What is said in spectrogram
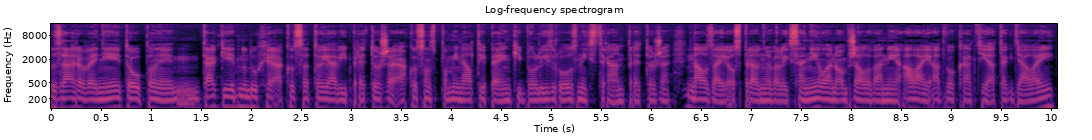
Zároveň nie je to úplne tak jednoduché, ako sa to javí, pretože, ako som spomínal, tie penky boli z rôznych strán, pretože naozaj ospravedlňovali sa nielen obžalovaní, ale aj advokáti a tak ďalej.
